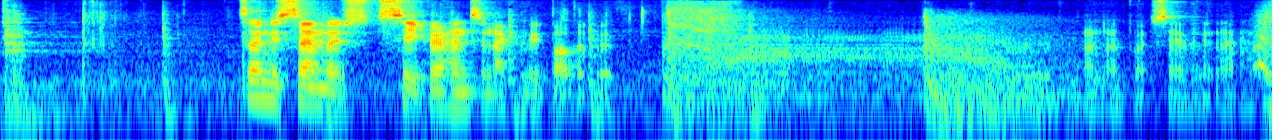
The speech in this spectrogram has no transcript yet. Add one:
There's only so much secret hunting I can be bothered with. Oh, no point saving it there.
